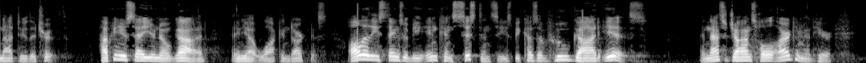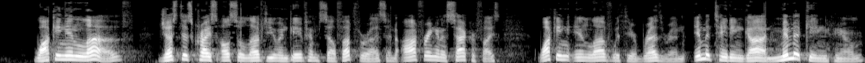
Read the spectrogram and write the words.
not do the truth? How can you say you know God and yet walk in darkness? All of these things would be inconsistencies because of who God is. And that's John's whole argument here. Walking in love, just as Christ also loved you and gave himself up for us, an offering and a sacrifice, walking in love with your brethren, imitating God, mimicking him,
